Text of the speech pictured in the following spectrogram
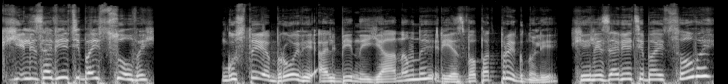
К Елизавете Бойцовой. Густые брови Альбины Яновны резво подпрыгнули. К Елизавете Бойцовой?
